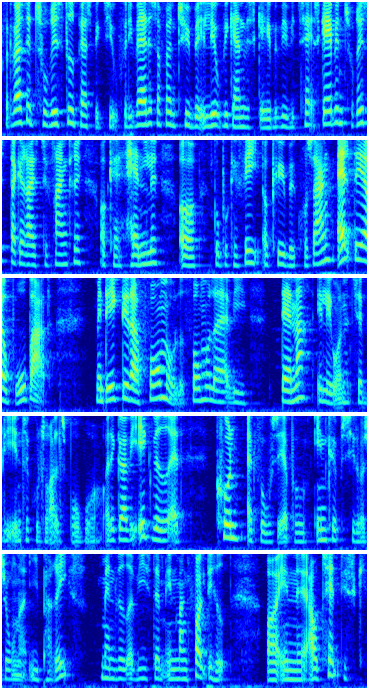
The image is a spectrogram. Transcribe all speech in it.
for det første et turistet perspektiv, fordi hvad er det så for en type elev, vi gerne vil skabe? Vil vi tage, skabe en turist, der kan rejse til Frankrig og kan handle og gå på café og købe croissant? Alt det er jo brugbart, men det er ikke det, der er formålet. Formålet er, at vi danner eleverne til at blive interkulturelle sprogbrugere, og det gør vi ikke ved at kun at fokusere på indkøbssituationer i Paris, men ved at vise dem en mangfoldighed og en øh, autentisk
